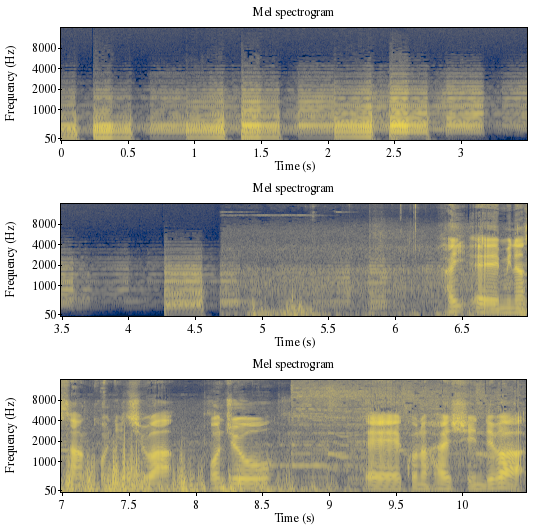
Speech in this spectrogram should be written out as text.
はい、えー、皆さんこんにちは。ボンジュー、え、この配信では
